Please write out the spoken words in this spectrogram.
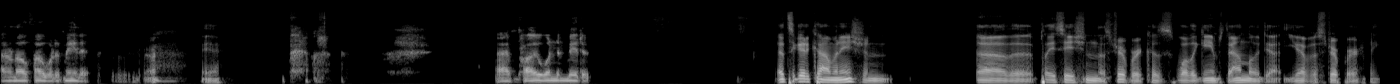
I don't know if I would have made it. Yeah. I probably wouldn't have made it. That's a good combination. Uh, the PlayStation and the stripper, because while the game's download, yeah, you have a stripper to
